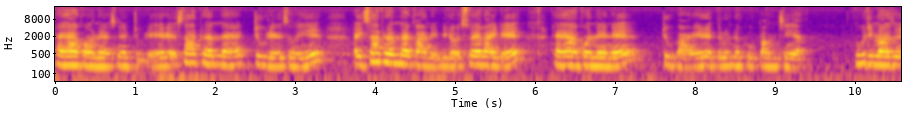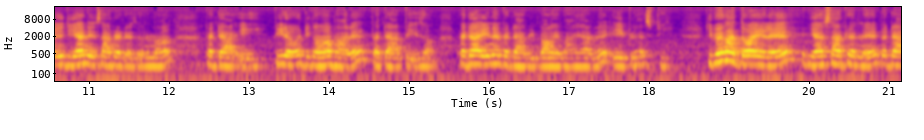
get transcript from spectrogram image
diagonals နဲ့တူတယ်တဲ့အစထွက်မှတ်တူတယ်ဆိုရင်အဲ့စထွက်မှတ်ကနေပြီးတော့ဆွဲလိုက်တဲ့ diagonal နဲ့တူပါတယ်တဲ့သူတို့နှစ်ခုပေါင်းခြင်းကအခုဒီမှာဆိုရင်ဒီကနေစထွက်တယ်ဆိုဒီမှာဘက်တာ A ပြီးတော့ဒီကောင်ကဘာလဲဘက်တာ B ဆိုဘက်တာ A နဲ့ဘက်တာ B ပေါင်းရင်ဘာရမလဲ A B ဒီဘက်ကသွားရင်လည်းရစထွက်မယ်ဘက်တာ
